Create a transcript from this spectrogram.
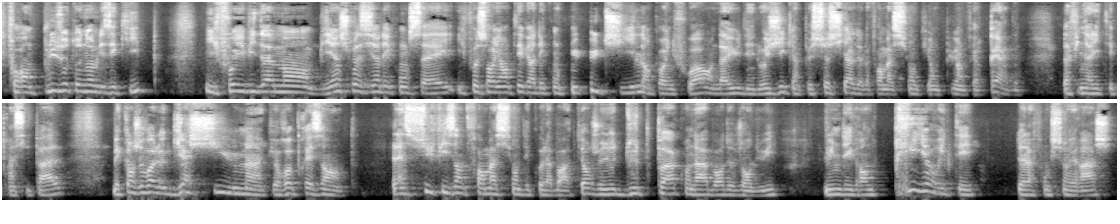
Il faut rendre plus autonomes les équipes, il faut évidemment bien choisir les conseils, il faut s'orienter vers des contenus utiles, encore une fois, on a eu des logiques un peu sociales de la formation qui ont pu en faire perdre la finalité principale, mais quand je vois le gâchis humain que représente l'insuffisante formation des collaborateurs, je ne doute pas qu'on a abordé aujourd'hui l'une des grandes priorités de la fonction RH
